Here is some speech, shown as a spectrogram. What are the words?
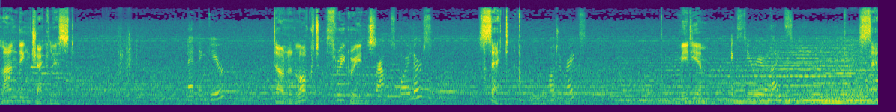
Landing checklist. Landing gear, Down and locked, three greens. ground spoilers, Set. auto brakes, Medium. exterior lights, Set.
